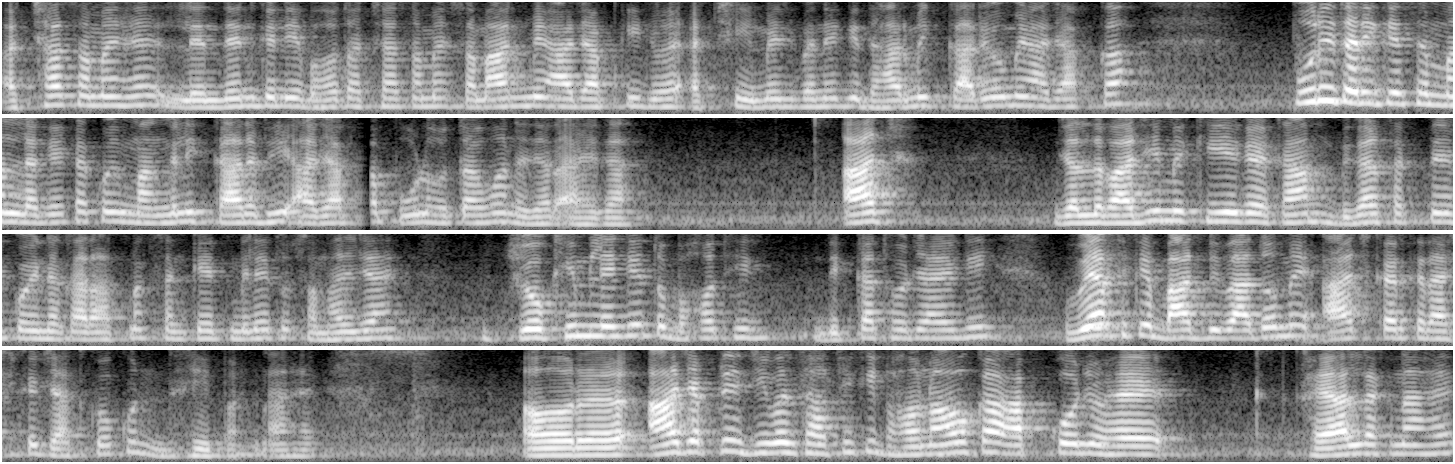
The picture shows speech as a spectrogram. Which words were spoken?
अच्छा समय है लेन देन के लिए बहुत अच्छा समय। समाज में आज आपकी जो है अच्छी इमेज बनेगी। धार्मिक कार्यों में आज आपका पूरी तरीके से मन लगेगा। कोई मांगलिक कार्य भी आज आपका पूर्ण होता हुआ नज़र आएगा। आज जल्दबाजी में किए गए काम बिगड़ सकते हैं, कोई नकारात्मक संकेत मिले तो संभल जाए। जोखिम लेंगे तो बहुत ही दिक्कत हो जाएगी। व्यर्थ के बाद विवादों में आज कर्क राशि के जातकों को नहीं पढ़ना है। और आज अपने जीवन साथी की भावनाओं का आपको जो है ख्याल रखना है।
